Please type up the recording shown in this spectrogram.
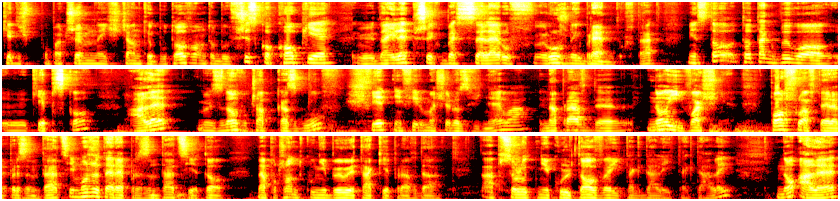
kiedyś popatrzyłem na ich ściankę butową, to były wszystko kopie najlepszych bestsellerów różnych brandów, tak? Więc to, to tak było kiepsko, ale Znowu czapka z głów, świetnie firma się rozwinęła, naprawdę. No i właśnie, poszła w te reprezentacje. Może te reprezentacje to na początku nie były takie, prawda, absolutnie kultowe i tak dalej, i tak dalej. No ale,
